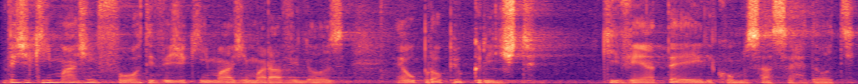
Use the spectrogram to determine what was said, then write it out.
Veja que imagem forte, veja que imagem maravilhosa. É o próprio Cristo que vem até ele como sacerdote.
